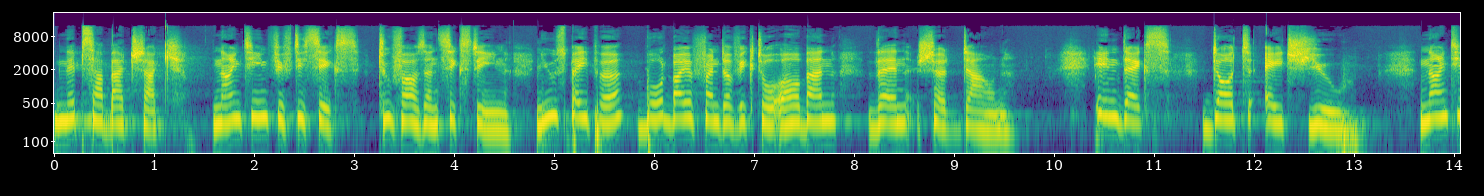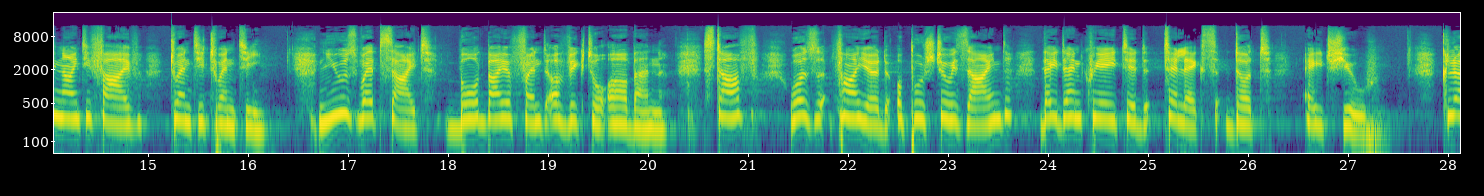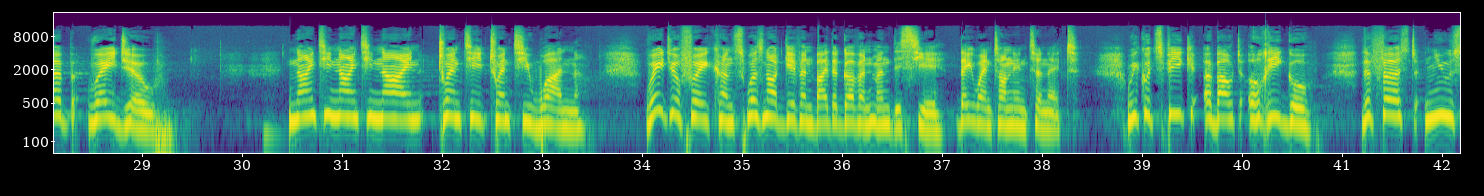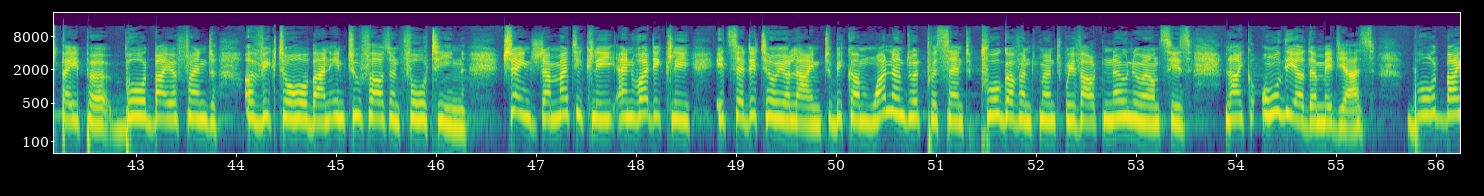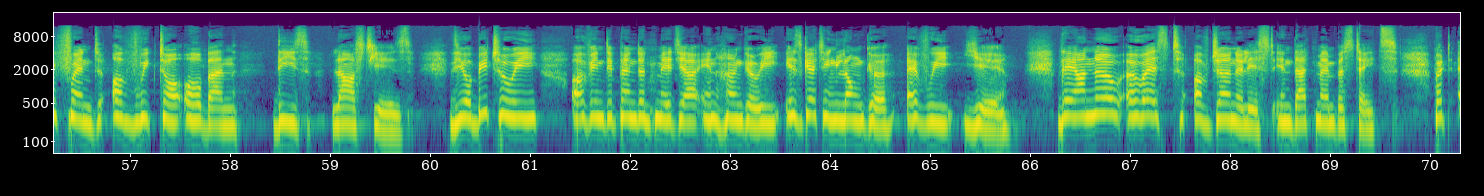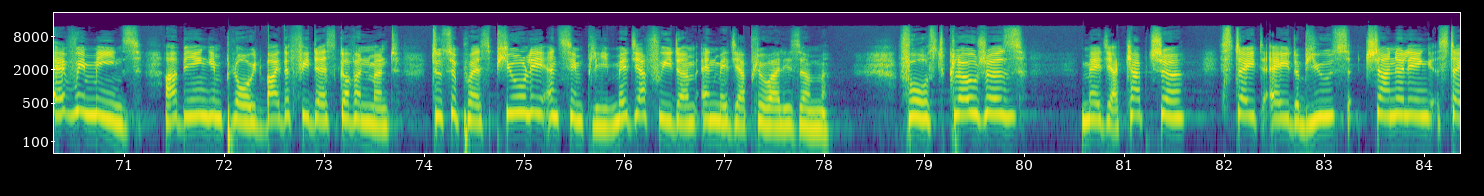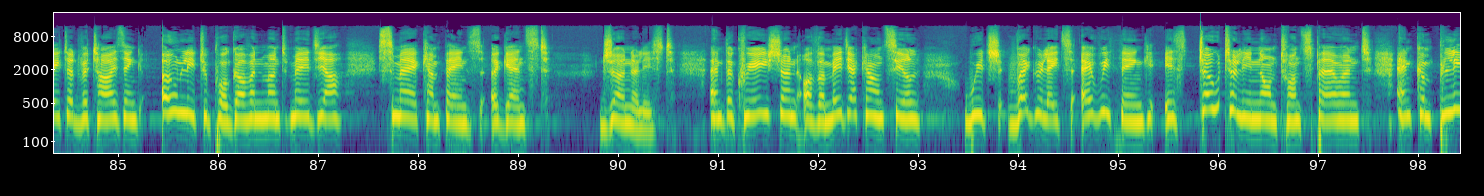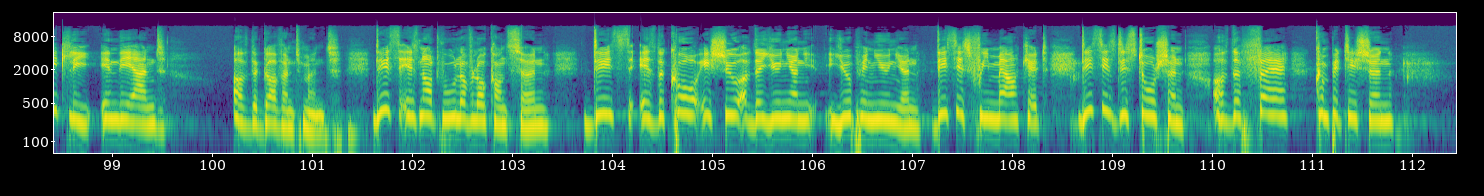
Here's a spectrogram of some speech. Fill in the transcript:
Népszabadság, 1956 2016, newspaper bought by a friend of Viktor Orban, then shut down. Index.hu, 1995 2020, news website bought by a friend of Viktor Orban. Staff was fired or pushed to resign. They then created telex.hu. Club Radio, 1999 2021 radio frequency was not given by the government this year they went on internet. we could speak about origo the first newspaper bought by a friend of viktor orban in 2014 changed dramatically and radically its editorial line to become 100% pro government without no nuances like all the other media bought by friend of viktor orban these last years. The obituary of independent media in Hungary is getting longer every year. There are no arrests of journalists in that member state, but every means are being employed by the Fidesz government to suppress purely and simply media freedom and media pluralism. Forced closures, media capture, state aid abuse channelling state advertising only to pro government media smear campaigns against journalists. And the creation of a media council which regulates everything is totally non transparent and completely in the hands of the government. this is not rule of law concern this is the core issue of the union, european union this is free market this is distortion of the fair competition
